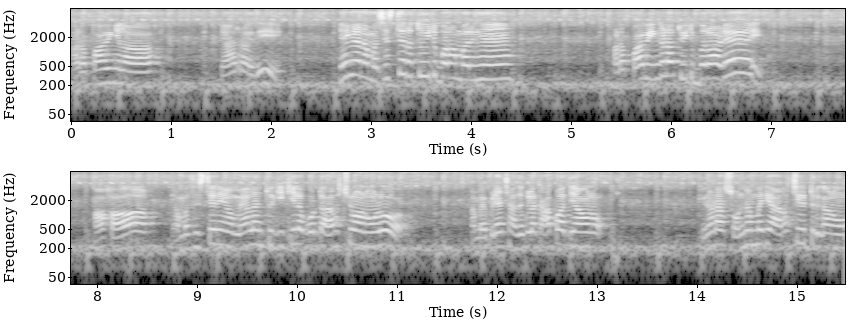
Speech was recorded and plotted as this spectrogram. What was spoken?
அட பாவீங்களா. யாரா இது? ஏங்க நம்ம சிஸ்டரை தூக்கிட்டு போகிறான் பாருங்க. அட பாவி எங்கடா தூக்கிட்டு போகிறா டேய்! ஆஹா நம்ம சிஸ்டரையும் மேலே தூக்கி கீழே போட்டு அரைச்சிடுவானுங்களோ நம்ம எப்படியாச்சும் அதுக்குள்ளே காப்பாற்றி ஆகணும் என்னடா சொன்ன மாதிரி அரைச்சிக்கிட்டு இருக்கானோ?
